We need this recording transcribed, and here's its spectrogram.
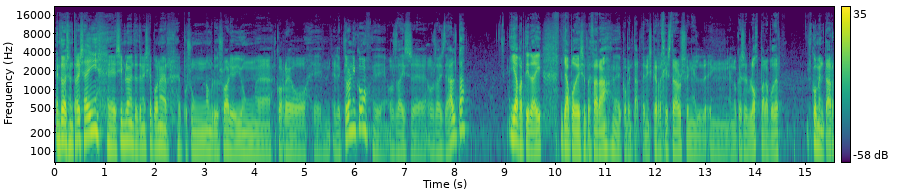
Entonces entráis ahí, simplemente tenéis que poner pues un nombre de usuario y un correo electrónico, os, dais, os dais de alta y a partir de ahí ya podéis empezar a eh, comentar. Tenéis que registraros en, el, en, lo que es el blog para poder comentar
